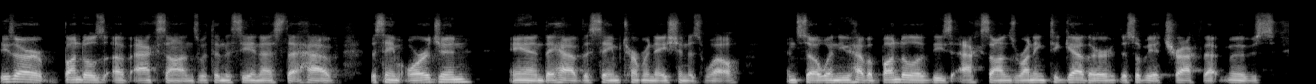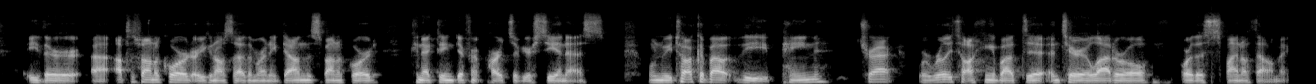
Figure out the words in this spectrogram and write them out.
These are bundles of axons within the CNS that have the same origin and they have the same termination as well. And so when you have a bundle of these axons running together, this will be a track that moves either uh, up the spinal cord or you can also have them running down the spinal cord, connecting different parts of your CNS. When we talk about the pain track, we're really talking about the anterolateral or the spinothalamic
